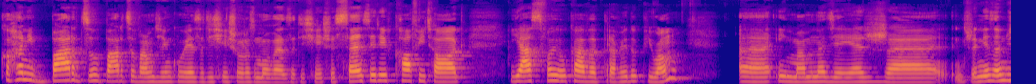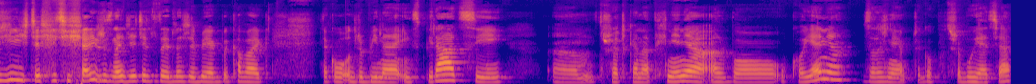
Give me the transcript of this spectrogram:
Kochani, bardzo, bardzo Wam dziękuję za dzisiejszą rozmowę, za dzisiejszy Sensitive Coffee Talk. Ja swoją kawę prawie dopiłam e, i mam nadzieję, że, że nie zanudziliście się dzisiaj, że znajdziecie tutaj dla siebie jakby kawałek, taką odrobinę inspiracji, um, troszeczkę natchnienia albo ukojenia, zależnie od czego potrzebujecie.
